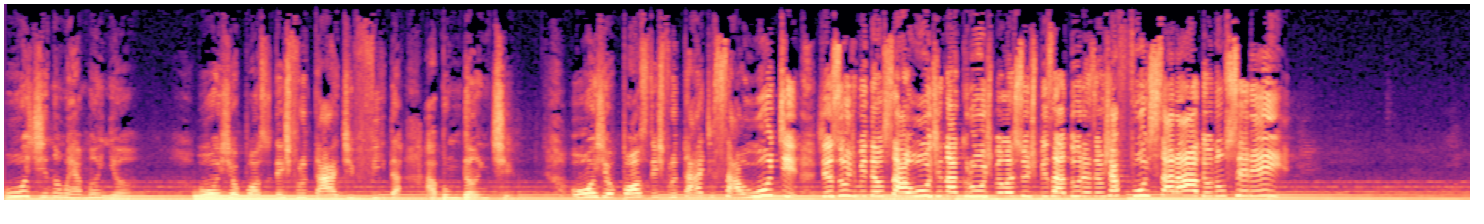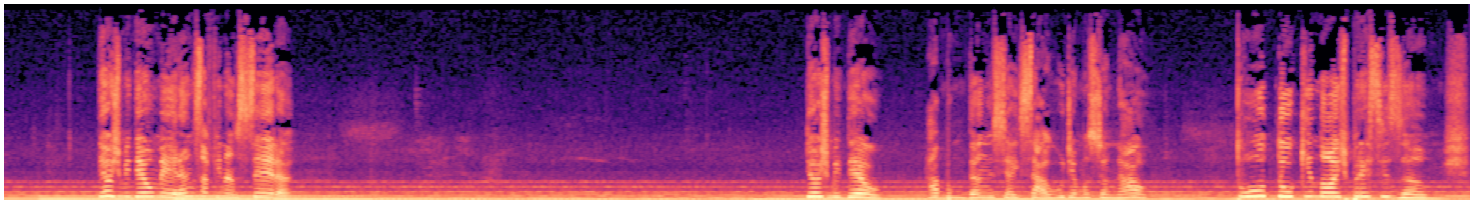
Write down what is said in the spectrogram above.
Hoje não é amanhã. Hoje eu posso desfrutar de vida abundante. Hoje eu posso desfrutar de saúde. Jesus me deu saúde na cruz pelas suas pisaduras. Eu já fui sarado, eu não serei. Deus me deu uma herança financeira. Deus me deu abundância e saúde emocional. Tudo o que nós precisamos,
